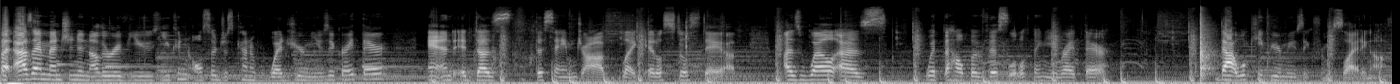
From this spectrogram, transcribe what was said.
But as I mentioned in other reviews, you can also just kind of wedge your music right there and it does the same job. Like it'll still stay up. As well as with the help of this little thingy right there. That will keep your music from sliding off.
